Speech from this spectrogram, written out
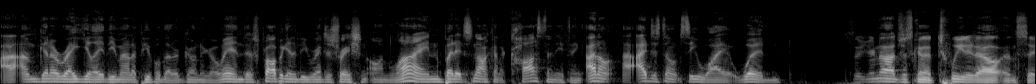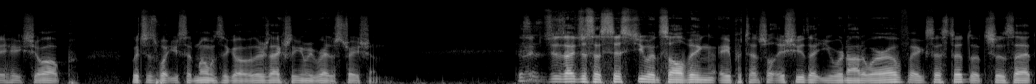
I I'm gonna regulate the amount of people that are gonna go in. There's probably gonna be registration online, but it's not gonna cost anything. I don't. I just don't see why it would. So you're not just going to tweet it out and say, "Hey, show up," which is what you said moments ago. There's actually going to be registration. This is just, I just assist you in solving a potential issue that you were not aware of existed. It's just that,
